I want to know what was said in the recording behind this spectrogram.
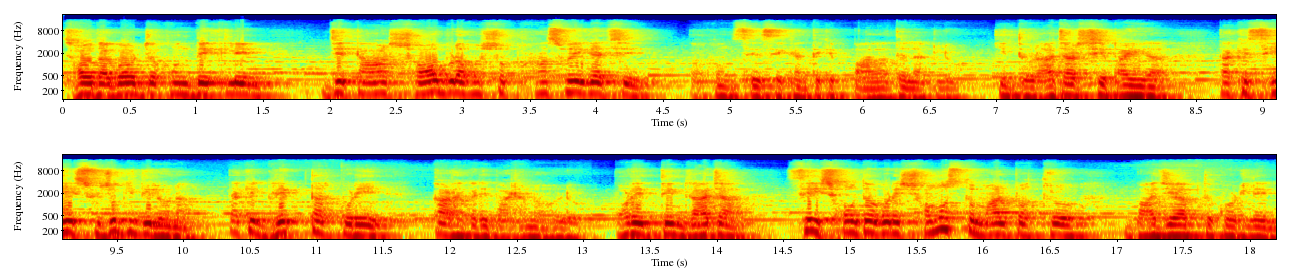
সওদাগর যখন দেখলেন যে তার সব রহস্য ফাঁস হয়ে গেছে, তখন সে সেখান থেকে পালাতে লাগল। কিন্তু রাজার সিপাহীরা তাকে সেই সুযোগই দিল না। তাকে গ্রেপ্তার করে কারাগারে পাঠানো হলো। পরের দিন রাজা সেই সৌদাগরের সমস্ত মালপত্র বাজেয়াপ্ত করলেন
